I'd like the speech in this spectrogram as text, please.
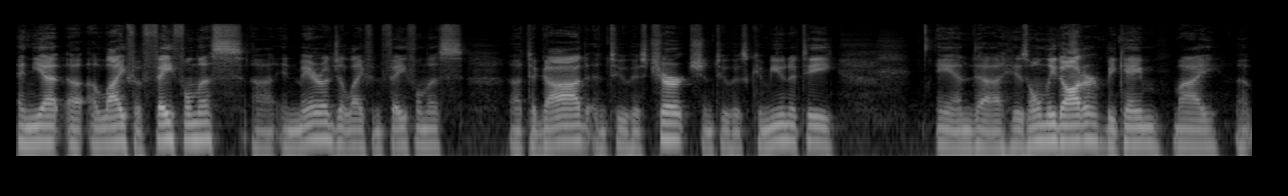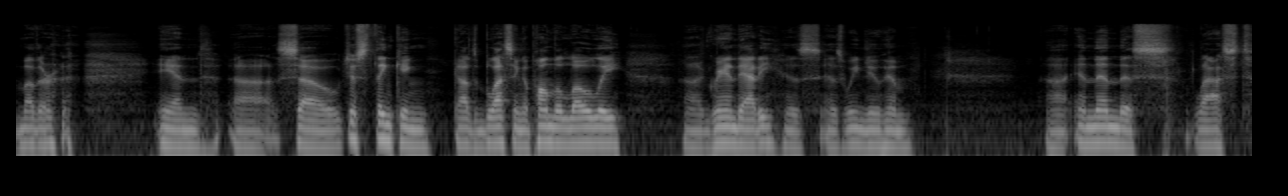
and yet a, a life of faithfulness uh, in marriage, a life in faithfulness uh, to God and to His church and to His community. And uh, his only daughter became my uh, mother. and uh, so just thinking God's blessing upon the lowly, uh, granddaddy, as, as we knew him. and then this last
